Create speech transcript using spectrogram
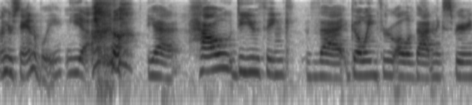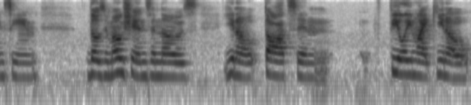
Understandably. Yeah. Yeah. How do you think that going through all of that and experiencing those emotions and those, you know, thoughts and feeling like, you know,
